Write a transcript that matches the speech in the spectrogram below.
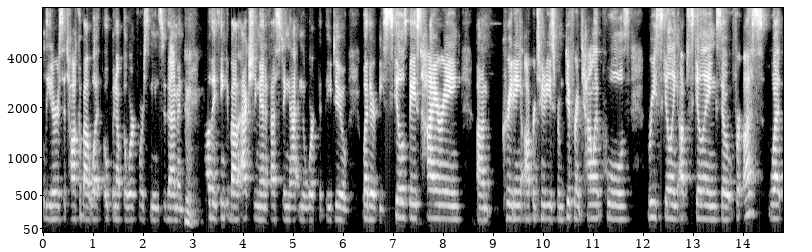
leaders to talk about what open up the workforce means to them and hmm. how they think about actually manifesting that in the work that they do, whether it be skills based hiring, um, creating opportunities from different talent pools, reskilling, upskilling. So for us, what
